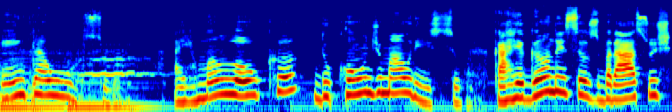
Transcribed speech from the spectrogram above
Entra Úrsula, a irmã louca do Conde Maurício, carregando em seus braços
